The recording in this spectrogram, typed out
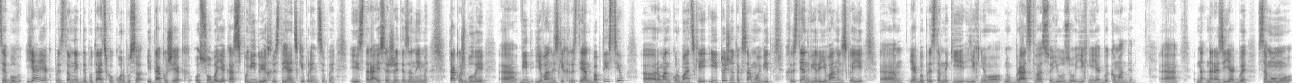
це був я як представник депутатського корпусу, і також як особа, яка сповідує християнські принципи і стараюся жити за ними. Також були е, від євангельських християн-баптистів е, Роман Курбацький, і точно так само від християн віри євангельської, е, якби представники їхнього ну, братства, союзу, їхньої якби команди. На, наразі якби в самому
